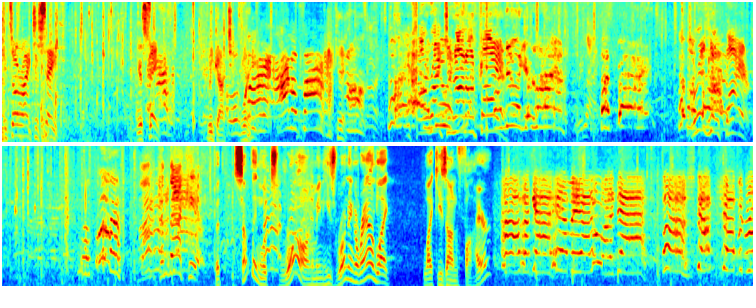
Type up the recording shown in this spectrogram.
It's all right, you're safe. You're safe. We got you. We're fire. I'm on fire. Okay. It's all right, you're not on fire. I knew it, you're lying. I'm burned. I'm There is no fire. on fire. Come back here. But something looks wrong. I mean, he's running around like like he's on fire. Oh my God, help me. I don't want to die. Oh, stop, drop, and roll.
